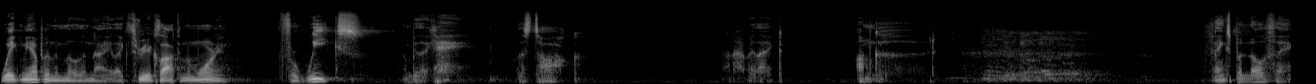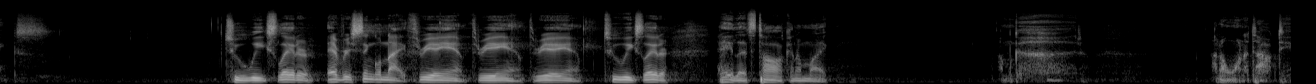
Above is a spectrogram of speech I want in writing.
wake me up in the middle of the night, like three o'clock in the morning, for weeks, and be like, "Hey, let's talk." And I'd be like, "I'm good." Thanks, but no thanks. Two weeks later, every single night, 3 a.m., 3 a.m., 3 a.m. Two weeks later, hey, let's talk. And I'm like, I'm good. I don't want to talk to you.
